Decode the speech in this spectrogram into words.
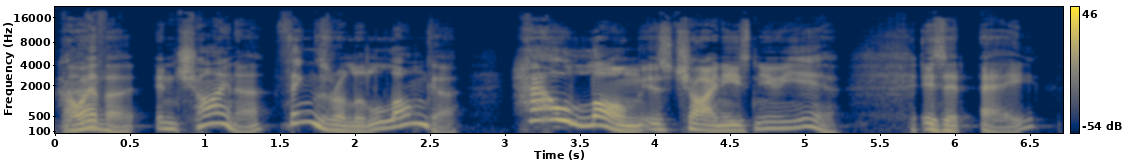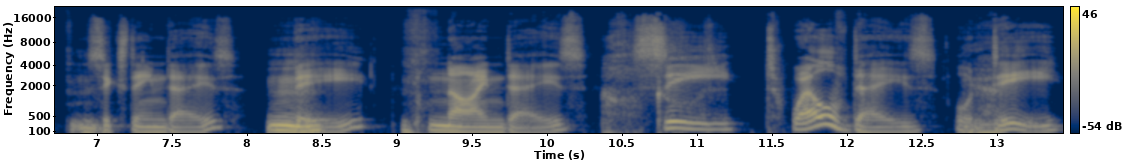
However, in China, things are a little longer. How long is Chinese New Year? Is it A, 16 days, Mm. B, 9 days, C, 12 days, or D,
